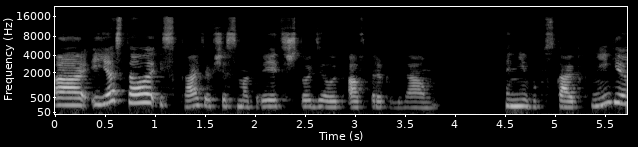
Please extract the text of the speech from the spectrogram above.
А, и я стала искать, вообще смотреть, что делают авторы, когда они выпускают книги,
